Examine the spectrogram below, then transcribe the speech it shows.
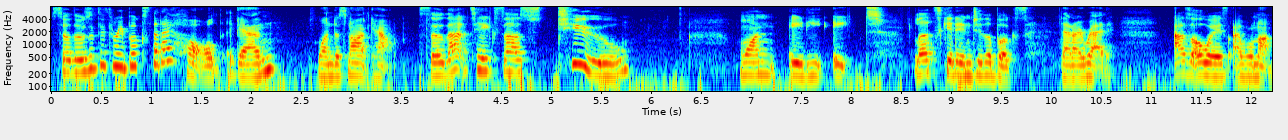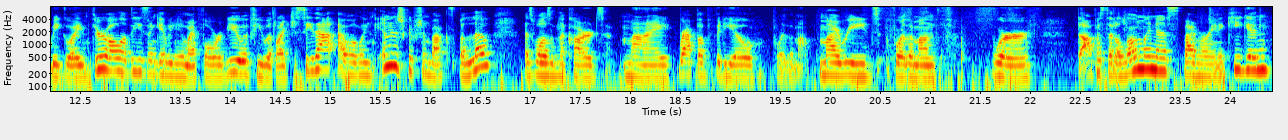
So those are the three books that I hauled. Again, one does not count. So that takes us to 188. Let's get into the books that I read. As always, I will not be going through all of these and giving you my full review. If you would like to see that, I will link in the description box below, as well as in the cards, my wrap-up video for the month. My reads for the month were The Opposite of Loneliness by Marina Keegan,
